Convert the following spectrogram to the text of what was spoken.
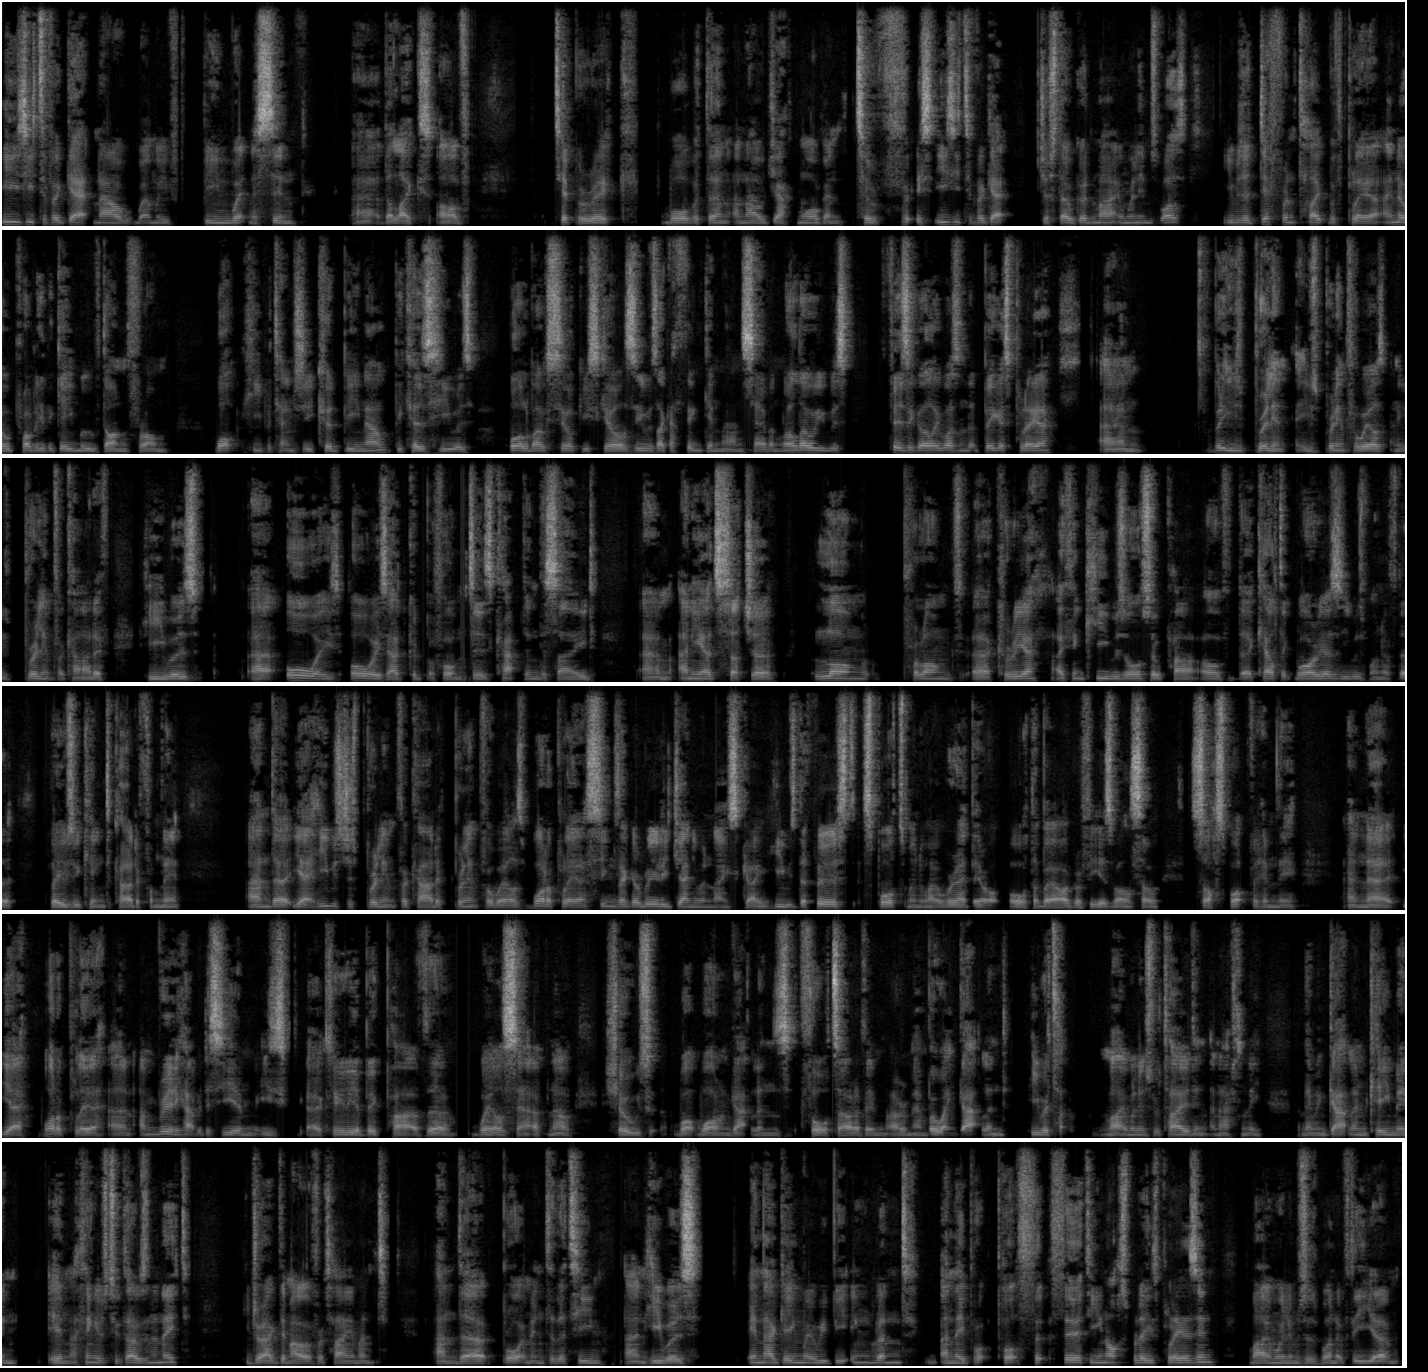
easy to forget now when we've been witnessing uh, the likes of Tipuric, Warburton, and now Jac Morgan. To It's easy to forget just how good Martyn Williams was. He was a different type of player. I know probably the game moved on from what he potentially could be now because he was all about silky skills. He was like a thinking man seven. Although he was physical. He wasn't the biggest player, um, but he was brilliant. He was brilliant for Wales and he was brilliant for Cardiff. He was uh, always, always had good performances, captained the side, um, and he had such a long, prolonged uh, career. I think he was also part of the Celtic Warriors. He was one of the players who came to Cardiff from there. And uh, yeah, he was just brilliant for Cardiff, brilliant for Wales. What a player. Seems like a really genuine, nice guy. He was the first sportsman who I read their autobiography as well. So, soft spot for him there. And uh, yeah, what a player. And I'm really happy to see him. He's uh, clearly a big part of the Wales setup now. Shows what Warren Gatland's thoughts are of him. I remember when Gatland, he reti- Martyn Williams retired internationally. And then when Gatland came in, in I think it was 2008, he dragged him out of retirement and uh, brought him into the team. And he was in that game where we beat England and they put, put 13 Ospreys players in. Martyn Williams was one of the um,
